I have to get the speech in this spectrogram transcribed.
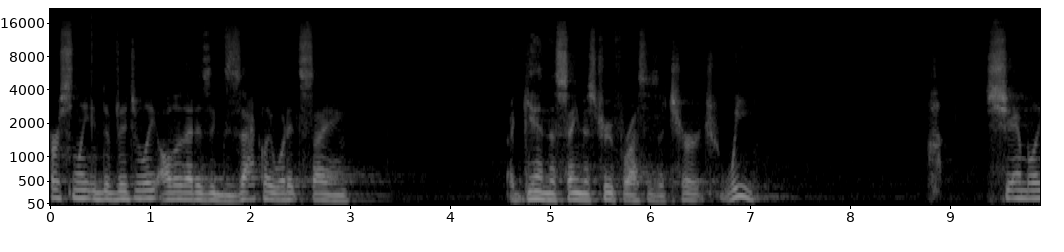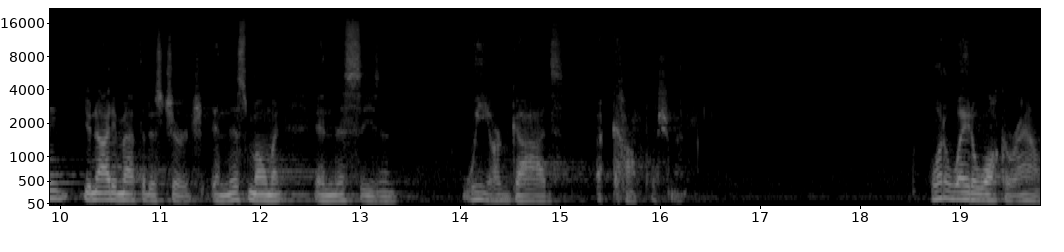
personally, individually, although that is exactly what it's saying. Again, the same is true for us as a church. We, Chamblee United Methodist Church, in this moment, in this season, we are God's accomplishment. What a way to walk around.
